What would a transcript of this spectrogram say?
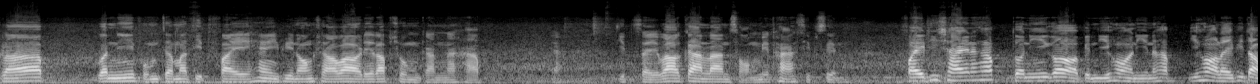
ครับ วันนี้ผมจะมาติดไฟให้พี่น้องชาวว่าวได้รับชมกันนะครับเนี่ยติดใส่ว่าวก้านลาน2เมตร50เซนไฟที่ใช้นะครับ ตัวนี้ก็เป็นยี่ห้อนี้นะครับ ยี่ห้ออะไรพี่ต่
